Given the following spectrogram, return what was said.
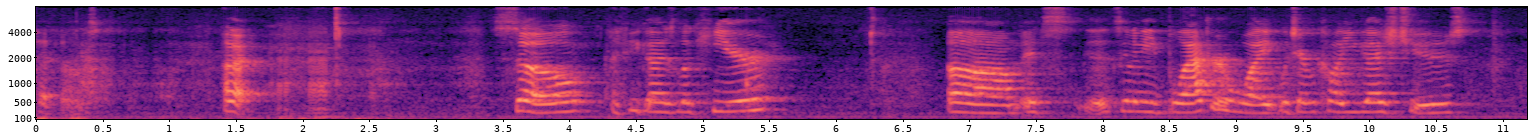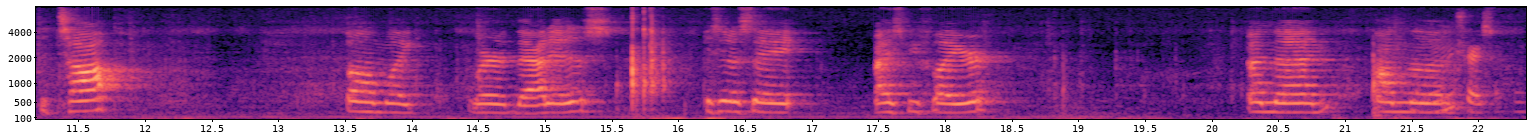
headphones. Okay. So if you guys look here, um, it's it's gonna be black or white, whichever color you guys choose. The top, um, like where that is, is gonna say Ice Fire. And then on Let me the try something.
